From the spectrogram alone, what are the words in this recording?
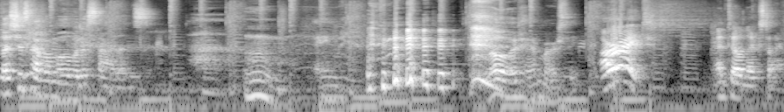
Let's just have a moment of silence. Mm. Oh, Amen. Lord have mercy. All right. Until next time.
